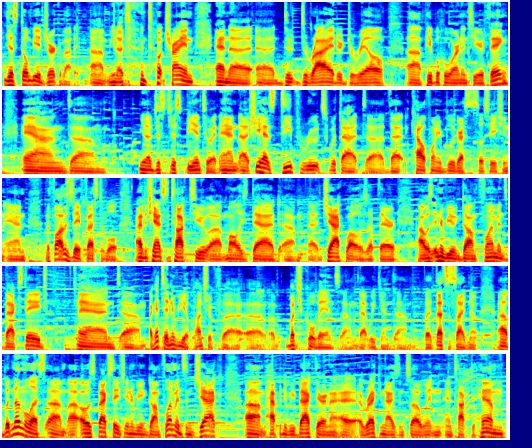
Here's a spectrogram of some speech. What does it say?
just don't be a jerk about it. Um, you know, don't try and and uh, uh, de- deride or derail uh, people who aren't into your thing, and um, you know, just just be into it. And uh, she has deep roots with that uh, that California Bluegrass Association and the Father's Day Festival. I had a chance to talk to uh, Molly's dad, um, uh, Jack, while I was up there. I was interviewing Dom Flemons backstage, and um, I got to interview a bunch of uh, uh, a bunch of cool bands um, that weekend. Um, but that's a side note. But nonetheless, um, I I was backstage interviewing Dom Flemons, and Jack um, happened to be back there, and I, I recognized him, so I went and, and talked to him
